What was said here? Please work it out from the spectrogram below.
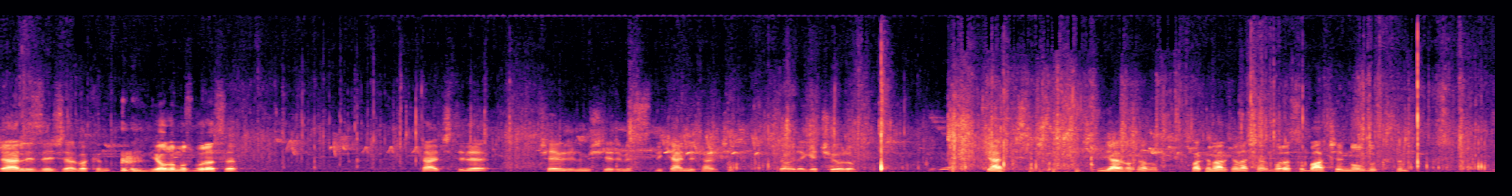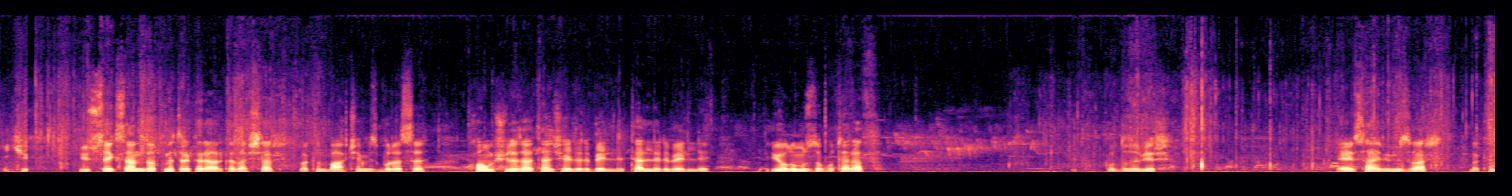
Değerli izleyiciler bakın yolumuz burası. Telçit ile çevrilmiş yerimiz. Dikenli telçit. Şöyle geçiyorum. Gel pis pis pis pis gel bakalım. Bakın arkadaşlar burası bahçenin olduğu kısım. 184 metrekare arkadaşlar. Bakın bahçemiz burası. Komşuyla zaten şeyleri belli, telleri belli. Yolumuz da bu taraf. Burada da bir ev sahibimiz var. Bakın.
